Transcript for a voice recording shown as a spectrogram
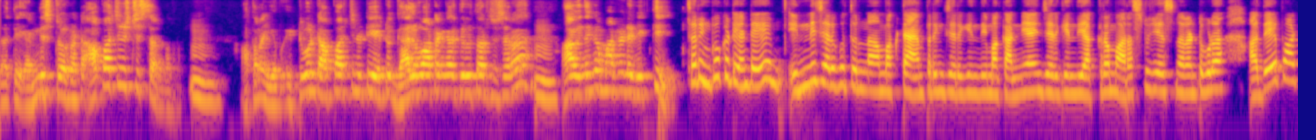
లేకపోతే ఎన్నిస్టో అంటే ఆపర్చునిటీ ఇస్తారు మనం అతను ఎటువంటి ఆపర్చునిటీ ఎటు గాలివాటంగా తిరుగుతారు చూసారా. ఆ విధంగా మాట్లాడే వ్యక్తి. సార్ ఇంకొకటి అంటే ఇన్ని జరుగుతున్నా మాకు ట్యాంపరింగ్ జరిగింది మాకు అన్యాయం జరిగింది అక్రమ అరెస్టులు చేస్తున్నారంటూ కూడా అదే పాట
